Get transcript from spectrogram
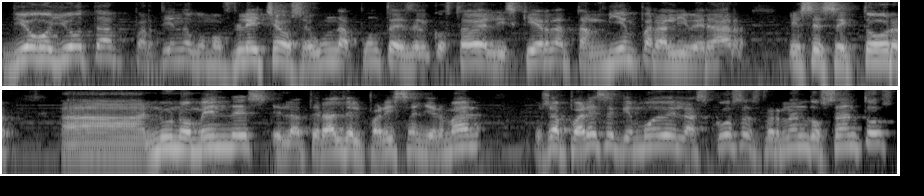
Diogo Jota partiendo como flecha o segunda punta desde el costado de la izquierda, también para liberar ese sector a Nuno Méndez, el lateral del Paris Saint-Germain. O sea, parece que mueve las cosas Fernando Santos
